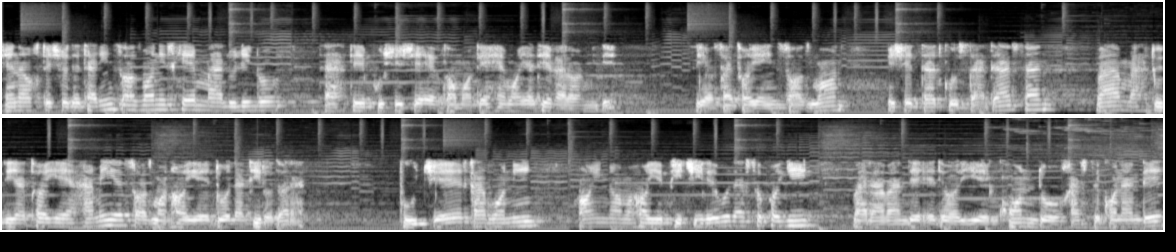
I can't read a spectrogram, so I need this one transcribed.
شناخته شده ترین سازمانی است که معلولین رو تحت پوشش اقدامات حمایتی قرار میده. سیاست های این سازمان به شدت گسترده هستند و محدودیت های همه سازمان های دولتی رو دارند. بودجه، قوانین نامه های پیچیده و دست و پاگی و روند اداری کند و خسته کننده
